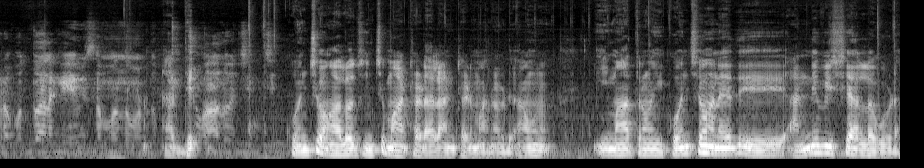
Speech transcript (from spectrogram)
ప్రభుత్వాలకి ఏమి సంబంధం ఉండదు? అదే. కొంచెం ఆలోచించి. కొంచెం ఆలోచించి మాట్లాడాలి అంటాడు మనోడు. అవును. ఈ మాత్రం ఈ కొంచెం అనేది అన్ని విషయాల్లో కూడా.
